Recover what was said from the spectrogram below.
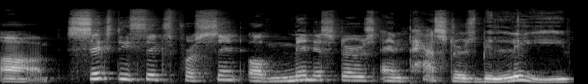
um, 66% of ministers and pastors believe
